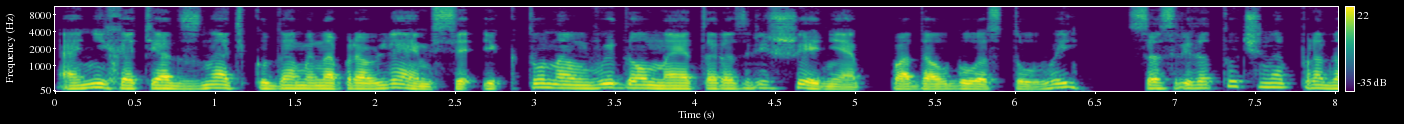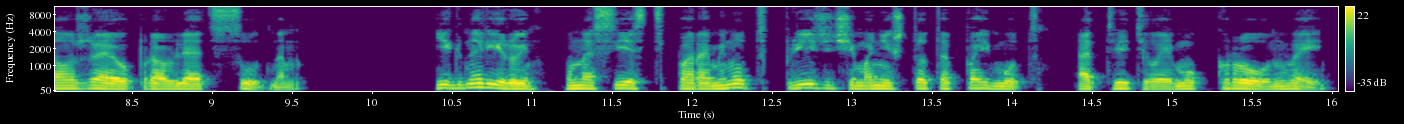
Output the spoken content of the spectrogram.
«Они хотят знать, куда мы направляемся и кто нам выдал на это разрешение», – подал голос Тулвей, сосредоточенно продолжая управлять судном. «Игнорируй, у нас есть пара минут, прежде чем они что-то поймут», ответила ему Кроунвей.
